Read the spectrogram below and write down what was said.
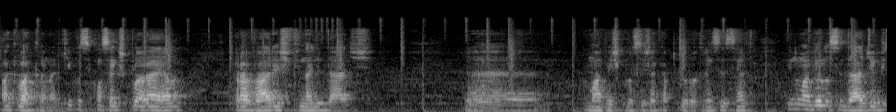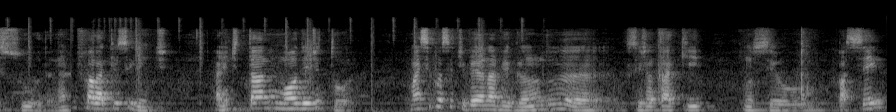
Olha que bacana. Aqui você consegue explorar ela para várias finalidades, é, uma vez que você já capturou 360 e numa velocidade absurda. Né? Vou falar aqui o seguinte, a gente está no modo editor, mas se você estiver navegando, é, você já está aqui no seu passeio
